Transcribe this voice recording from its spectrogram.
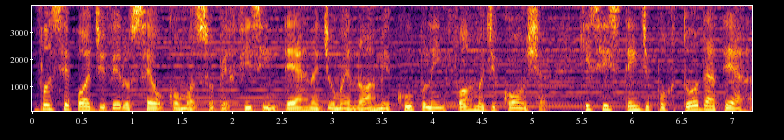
Você pode ver o céu como a superfície interna de uma enorme cúpula em forma de concha, que se estende por toda a Terra.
